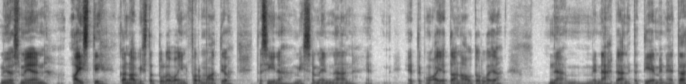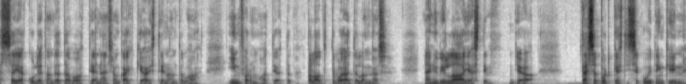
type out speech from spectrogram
myös meidän aistikanavista tuleva informaatio, että siinä missä mennään, että kun ajetaan autolla ja me nähdään, että tie menee tässä ja kuljetaan tätä vauhtia näin se on kaikki aistien antavaa informaatiota. Palautetta voi ajatella myös näin hyvin laajasti ja tässä podcastissa kuitenkin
